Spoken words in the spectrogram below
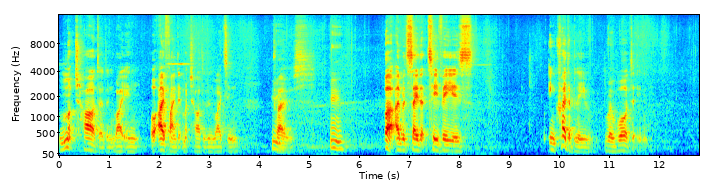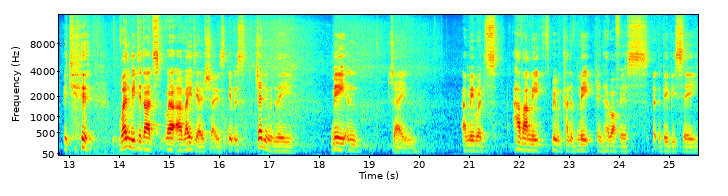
much harder than writing, or I find it much harder than writing hmm. prose. Hmm. But I would say that TV is incredibly rewarding. Because when we did our, our radio shows, it was genuinely me and Jane, and we would have our meet. We would kind of meet in her office at the BBC,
